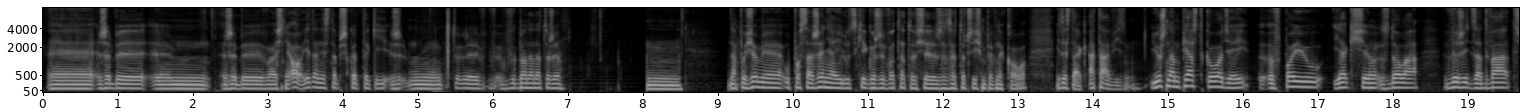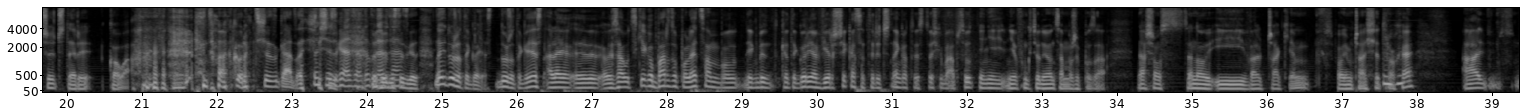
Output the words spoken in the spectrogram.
E, żeby, żeby właśnie. O, jeden jest na przykład taki, mm, który wygląda na to, że na poziomie uposażenia i ludzkiego żywota to się, że zatoczyliśmy pewne koło. I to jest tak, atawizm. Już nam piast kołodziej wpoił, jak się zdoła wyżyć za dwa, trzy, cztery koła. to akurat się zgadza. To się zgadza, to, to prawda. się zgadza. No i dużo tego jest, dużo tego jest, ale y, Załuckiego bardzo polecam, bo jakby kategoria wierszyka satyrycznego to jest coś chyba absolutnie nie, nie funkcjonująca może poza naszą sceną i Walczakiem w swoim czasie trochę. Mm -hmm. A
